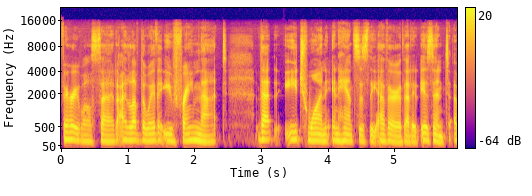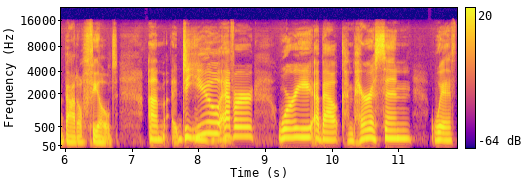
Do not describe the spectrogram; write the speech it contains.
very well said. I love the way that you frame that, that each one enhances the other, that it isn't a battlefield. Um, do you mm-hmm. ever worry about comparison with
